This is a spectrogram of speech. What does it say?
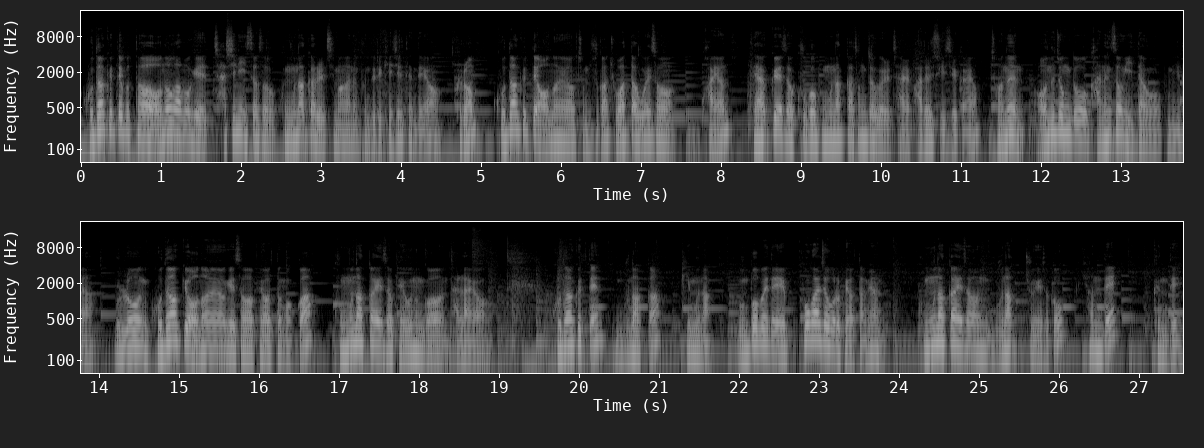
고등학교 때부터 언어 과목에 자신이 있어서 국문학과를 지망하는 분들이 계실 텐데요. 그럼 고등학교 때 언어 영역 점수가 좋았다고 해서 과연 대학교에서 국어 국문학과 성적을 잘 받을 수 있을까요? 저는 어느 정도 가능성이 있다고 봅니다. 물론 고등학교 언어 영역에서 배웠던 것과 국문학과에서 배우는 건 달라요. 고등학교 땐 문학과 비문학, 문법에 대해 포괄적으로 배웠다면 국문학과에선 문학 중에서도 현대, 근대,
